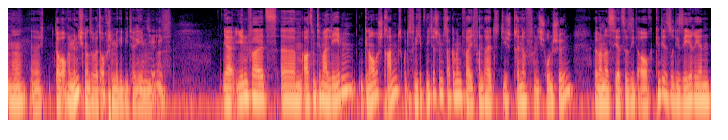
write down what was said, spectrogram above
Ne? Äh, Ich glaube, auch in München und so wird es auch schlimme Gebiete Ja, geben. natürlich. Das- Ja, jedenfalls, ähm, aber zum Thema Leben, genau, Strand, gut, das finde ich jetzt nicht das schlimmste Argument, weil ich fand halt, die Strände fand ich schon schön. Wenn man das jetzt so sieht, auch, kennt ihr so die Serien,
